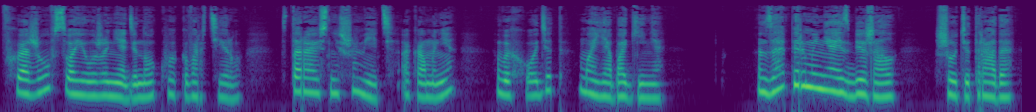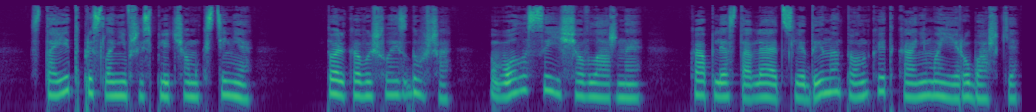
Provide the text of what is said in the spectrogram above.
Вхожу в свою уже не одинокую квартиру — Стараюсь не шуметь, а ко мне выходит моя богиня. «Запер меня и сбежал», — шутит Рада. Стоит, прислонившись плечом к стене. Только вышла из душа. Волосы еще влажные. Капли оставляют следы на тонкой ткани моей рубашки.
